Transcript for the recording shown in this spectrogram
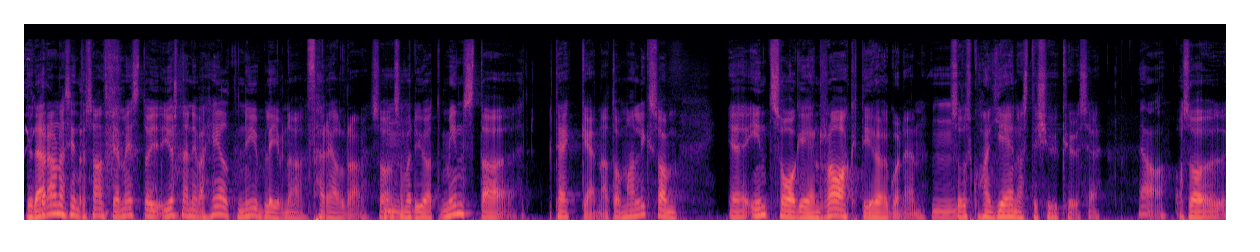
Det där är annars intressant, för jag minns då, just när ni var helt nyblivna föräldrar, så, Mm. så var det ju ett minsta tecken att om han liksom eh, inte såg en rakt i ögonen, Mm. så då skulle han genast till sjukhuset. Ja. Och så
